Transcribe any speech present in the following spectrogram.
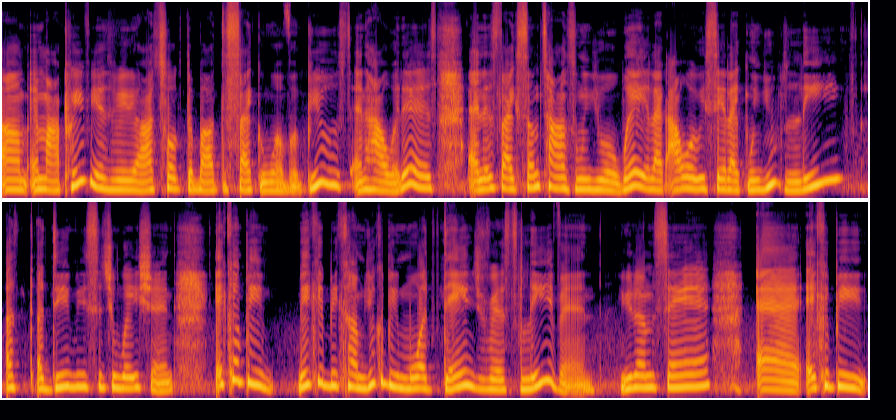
um, in my previous video, I talked about the cycle of abuse and how it is. And it's like sometimes when you're away, like I always say, like when you leave a, a DV situation, it could be, it could become, you could be more dangerous leaving you know what I'm saying? And it could be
